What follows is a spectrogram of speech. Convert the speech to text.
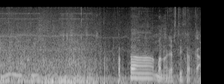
Enemy presence Bueno, ya estoy cerca.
